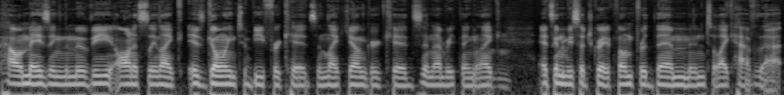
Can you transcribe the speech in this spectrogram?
how amazing the movie honestly like is going to be for kids and like younger kids and everything like Mhm. it's going to be such a great film for them and to like have that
